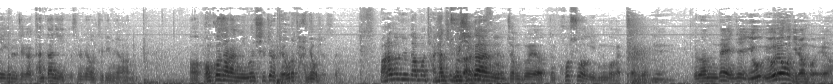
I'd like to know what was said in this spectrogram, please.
얘기를 제가 간단히 설명을 드리면 어, 벙커 사랑님은 실제로 배우러 다녀오셨어요. 마라톤님도 한번 한 다녀오신 두 걸로 알고 시간. 정도의 어떤 코스웍이 있는 것 같더라고요. 예. 그런데 이제 요, 요령은 이런 거예요.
